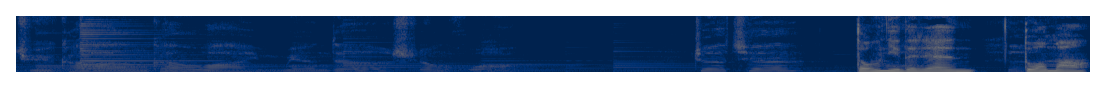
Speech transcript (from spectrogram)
去看看外面的生活，这街懂你的人多吗？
